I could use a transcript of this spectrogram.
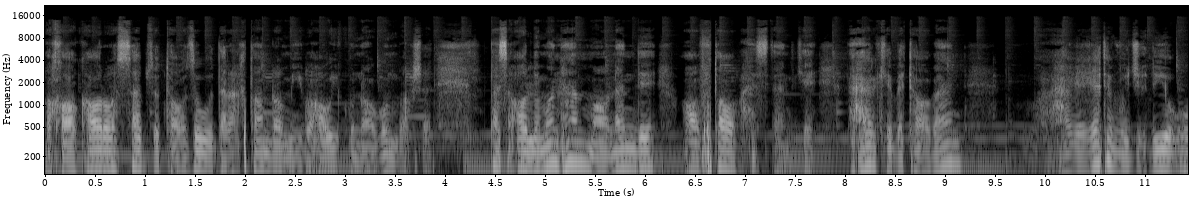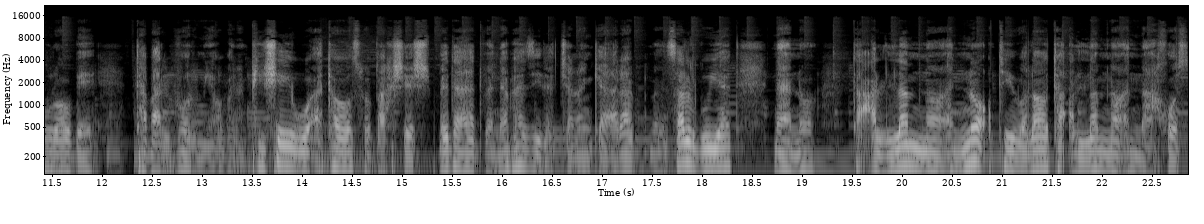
و خاکها را سبز و تازه و درختان را میوه های گوناگون بخشد. پس عالمان هم مانند آفتاب هستند که به هر که بتابند حقیقت وجودی او را به تبلور می آورند پیشه او عطاس و بخشش بدهد و نپذیرد چنان که عرب مثل گوید نحن تعلمنا ان نعطی ولا تعلمنا ان ناخذ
